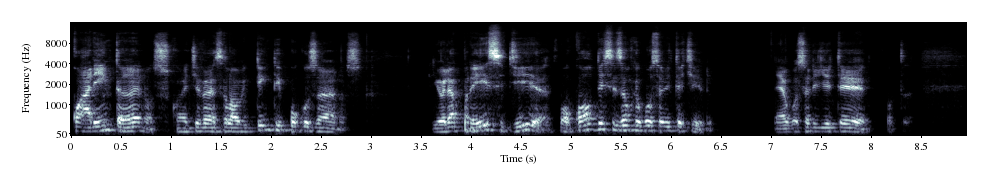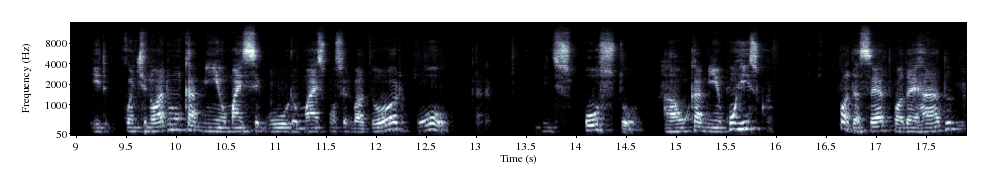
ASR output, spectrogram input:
40 anos, quando eu tiver, sei lá, 80 e poucos anos, e olhar para esse dia, pô, qual decisão que eu gostaria de ter tido? É, eu gostaria de ter puta, ir, continuar num caminho mais seguro, mais conservador, ou cara, disposto a um caminho com risco. Pode dar certo, pode dar errado,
